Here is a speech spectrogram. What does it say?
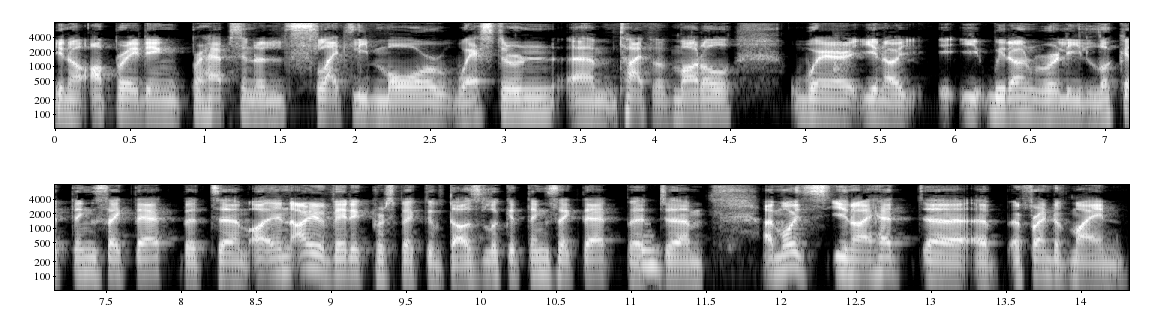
you know, operating perhaps in a slightly more Western um, type of model where, you know, we don't really look at things like that. But um, an Ayurvedic perspective does look at things like that. But mm-hmm. um, I'm always, you know, I had uh, a, a, friend of mine,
